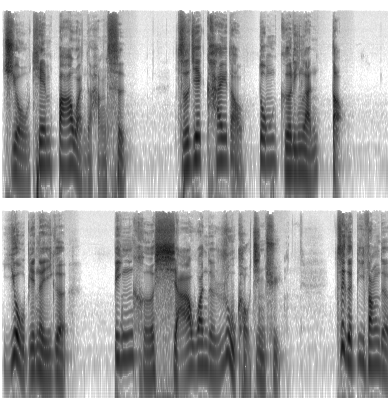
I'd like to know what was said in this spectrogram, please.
九天八晚的航次，直接开到东格陵兰岛右边的一个冰河峡湾的入口进去。这个地方的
